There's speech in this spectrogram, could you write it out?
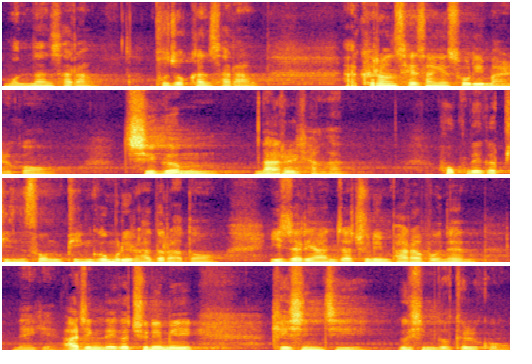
못난 사람, 부족한 사람, 아, 그런 세상의 소리 말고 지금 나를 향한 혹 내가 빈손 빈그물이라 하더라도 이 자리에 앉아 주님 바라보는 내게 아직 내가 주님이 계신지 의심도 들고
